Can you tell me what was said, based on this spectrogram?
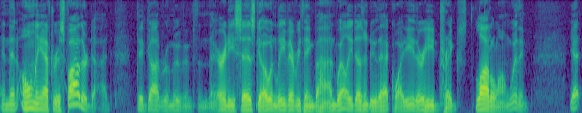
And then only after his father died did God remove him from there? And he says, Go and leave everything behind. Well, he doesn't do that quite either. He takes Lot along with him. Yet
